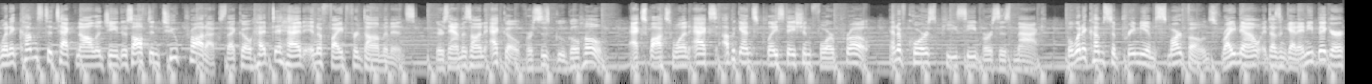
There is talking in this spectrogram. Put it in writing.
When it comes to technology, there's often two products that go head to head in a fight for dominance. There's Amazon Echo versus Google Home, Xbox One X up against PlayStation 4 Pro, and of course, PC versus Mac. But when it comes to premium smartphones, right now it doesn't get any bigger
